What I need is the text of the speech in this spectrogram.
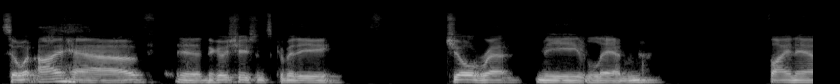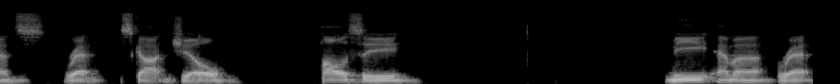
So what I have in negotiations committee. Jill, Rhett, me, Lynn. Finance, Rhett, Scott, Jill. Policy. me, Emma, Rhett,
